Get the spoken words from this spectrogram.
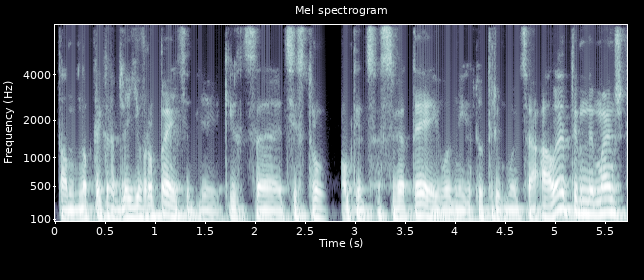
там, наприклад, для європейців, для яких це ці строки це святе, і вони їх дотримуються. Але тим не менш,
